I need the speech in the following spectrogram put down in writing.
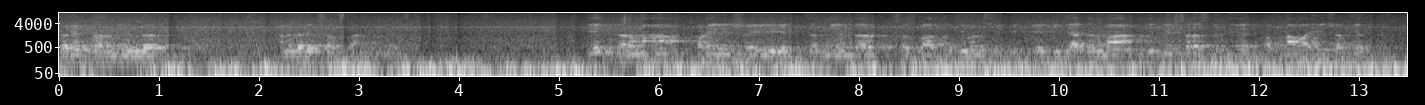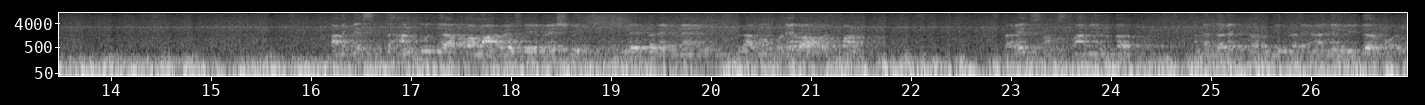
દરેક ઘરની અંદર અને દરેક સંસ્થાની અંદર. એક ઘરમાં પડેલી શૈલી, એક ઘરની અંદર સજવાતું જીવનશૈલી એ બીજા ઘરમાં એટલી સરસ રીતે અપનાવાય એ શક્ય છે. કારણ કે સિદ્ધાંતો જે આપવામાં આવે છે એ વૈશ્વિક છે. એટલે દરેકને લાગુ પડે એવા હોય પણ દરેક સંસ્થાની અંદર અને દરેક ધર્મની અંદર એના જે લીડર હોય,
